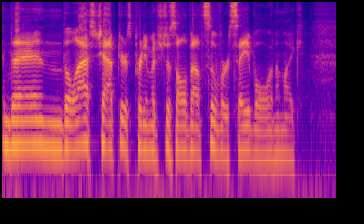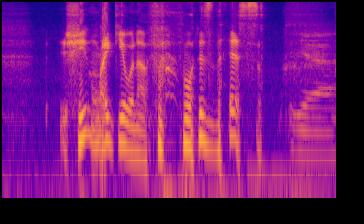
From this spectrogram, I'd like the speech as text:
and then the last chapter is pretty much just all about Silver Sable, and I'm like, she didn't like you enough. what is this? Yeah.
